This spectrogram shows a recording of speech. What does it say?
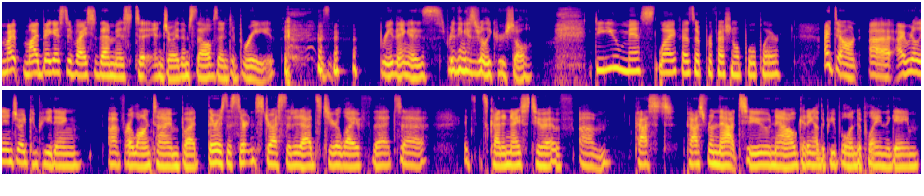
my my biggest advice to them is to enjoy themselves and to breathe. breathing is breathing is really crucial. Do you miss life as a professional pool player? I don't. Uh, I really enjoyed competing uh, for a long time, but there is a certain stress that it adds to your life that uh, it's it's kind of nice to have um, passed passed from that to now getting other people into playing the game.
